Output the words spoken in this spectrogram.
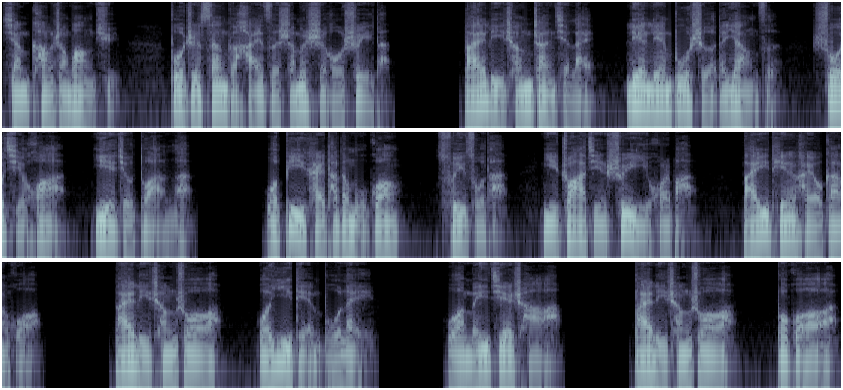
向炕上望去，不知三个孩子什么时候睡的。百里成站起来，恋恋不舍的样子，说起话夜就短了。我避开他的目光，催促他：“你抓紧睡一会儿吧，白天还要干活。”百里成说：“我一点不累，我没接茬。”百里成说：“不过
